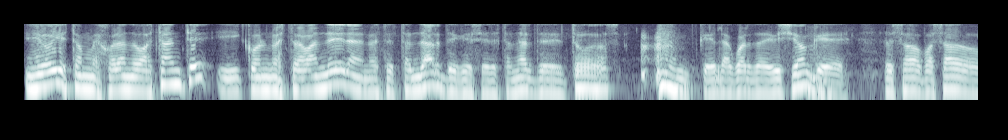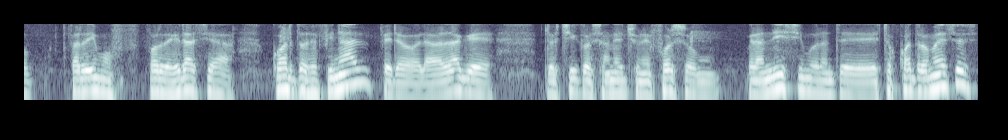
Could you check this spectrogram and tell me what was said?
Y hoy están mejorando bastante y con nuestra bandera, nuestro estandarte, que es el estandarte de todos, que es la cuarta división, que el sábado pasado perdimos, por desgracia, cuartos de final, pero la verdad que los chicos han hecho un esfuerzo grandísimo durante estos cuatro meses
